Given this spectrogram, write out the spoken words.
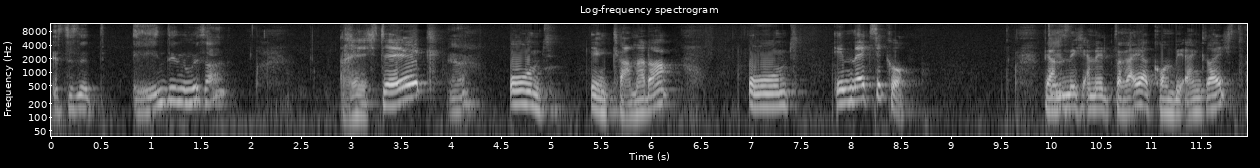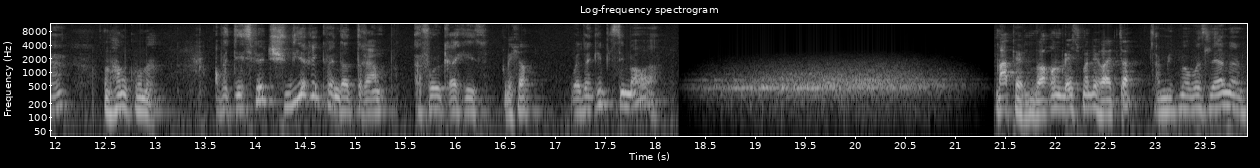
Ist das nicht eh in den USA? Richtig. Ja. Und in Kanada und in Mexiko. Wir haben Das- nämlich eine Dreierkombi eingereicht Ja. und haben gewonnen. Aber das wird schwierig, wenn der Trump erfolgreich ist. Wieso? Weil dann gibt es die Mauer. Martin, warum lesen wir die heute? Damit wir was lernen.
